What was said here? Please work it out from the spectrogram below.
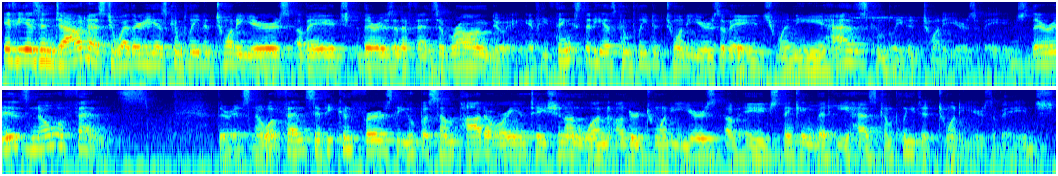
If he is in doubt as to whether he has completed 20 years of age, there is an offense of wrongdoing. If he thinks that he has completed 20 years of age when he has completed 20 years of age, there is no offense. There is no offense if he confers the upasampada orientation on one under 20 years of age, thinking that he has completed 20 years of age.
